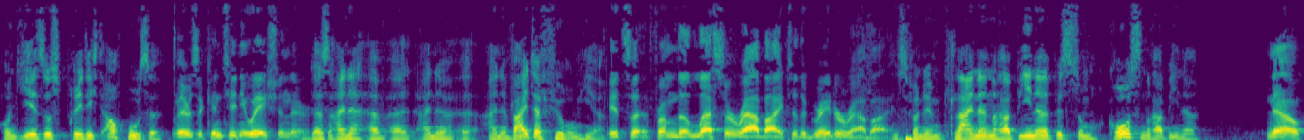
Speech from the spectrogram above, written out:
und Jesus predigt auch Buße. There's a continuation there. Das ist eine, äh, äh, eine, äh, eine Weiterführung hier. It's uh from the lesser rabbi to the greater rabbi. Das ist von dem kleinen Rabbiner bis zum großen Rabbiner. Now,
